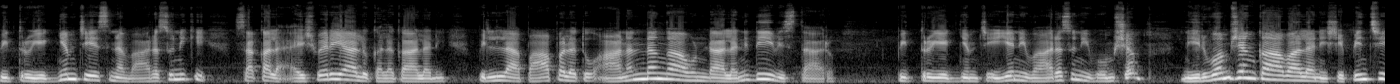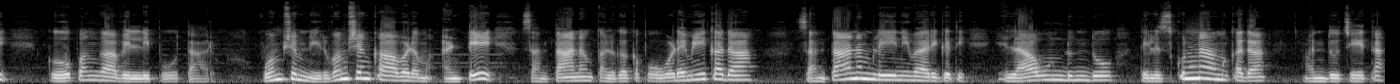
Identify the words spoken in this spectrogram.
పితృయజ్ఞం చేసిన వారసునికి సకల ఐశ్వర్యాలు కలగాలని పిల్ల పాపలతో ఆనందంగా ఉండాలని దీవిస్తారు. పితృయజ్ఞం చెయ్యని వారసుని వంశం నిర్వంశం కావాలని శపించి కోపంగా వెళ్ళిపోతారు. వంశం నిర్వంశం కావడం అంటే సంతానం కలగకపోవడమే కదా. సంతానం లేని వారి గతి ఎలా ఉండుందో తెలుసుకున్నాము కదా. అందుచేత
